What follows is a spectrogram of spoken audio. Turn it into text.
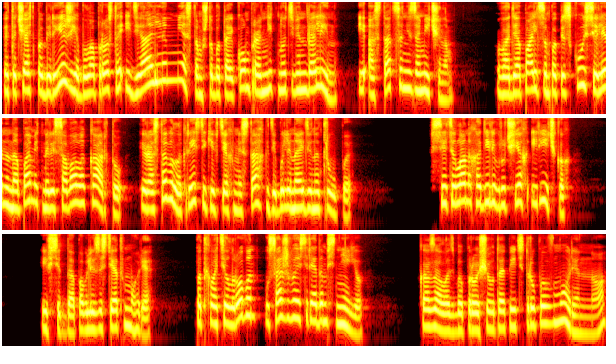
Эта часть побережья была просто идеальным местом, чтобы тайком проникнуть в Виндалин и остаться незамеченным. Водя пальцем по песку, Селена на память нарисовала карту и расставила крестики в тех местах, где были найдены трупы. Все тела находили в ручьях и речках. «И всегда поблизости от моря», — подхватил Рован, усаживаясь рядом с нею — Казалось бы, проще утопить трупы в море, но...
